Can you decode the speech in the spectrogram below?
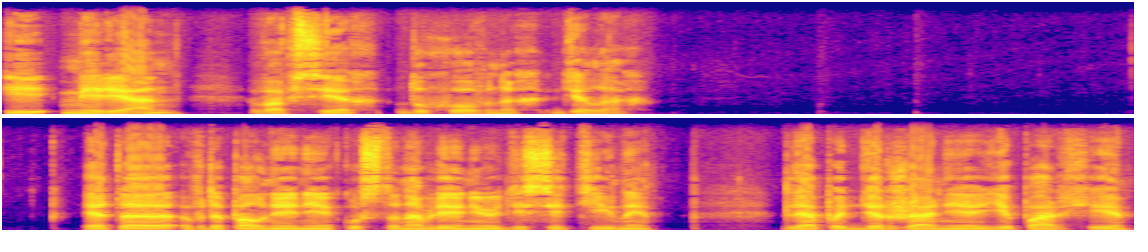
и мирян во всех духовных делах. Это в дополнение к установлению десятины для поддержания епархии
